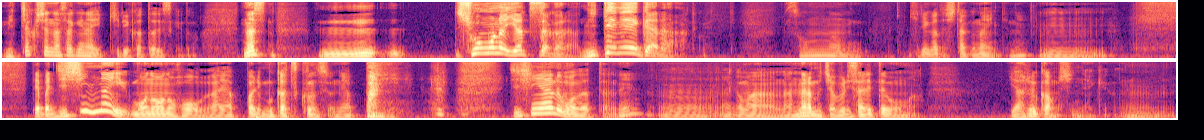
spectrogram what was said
めちゃくちゃ情けない切れ方ですけど。なす、んしょうもないやつだから似てねえから。そんなん、切れ方したくないんでね。うん。でやっぱ自信ないものの方がやっぱりムカつくんですよね、やっぱり。自信あるものだったらね。うん。なんかまあ、なんなら無茶ぶりされてもまあ、やるかもしんないけど。うん。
